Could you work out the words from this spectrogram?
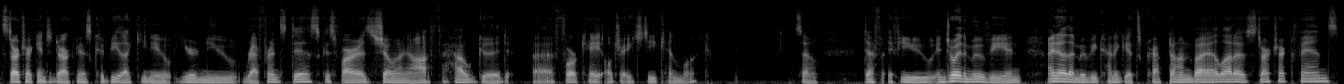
Star Trek Into Darkness could be like you know your new reference disc as far as showing off how good uh, 4K Ultra HD can look. So definitely if you enjoy the movie and i know that movie kind of gets crapped on by a lot of star trek fans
